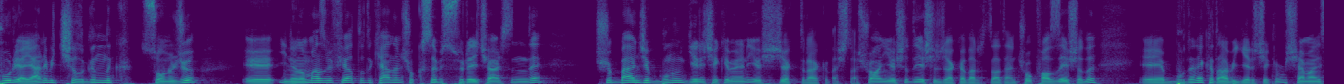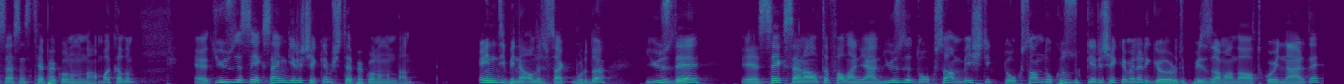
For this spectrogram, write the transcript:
Furya yani bir çılgınlık sonucu e, inanılmaz bir fiyatladı kendini çok kısa bir süre içerisinde. Şu bence bunun geri çekimlerini yaşayacaktır arkadaşlar. Şu an yaşadı yaşayacağı kadar zaten çok fazla yaşadı. Ee, burada ne kadar bir geri çekilmiş hemen isterseniz tepe konumundan bakalım. Evet %80 geri çekilmiş tepe konumundan. En dibine alırsak burada %86 falan yani %95'lik 99'luk geri çekilmeleri gördük biz zamanda altcoin'lerde.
